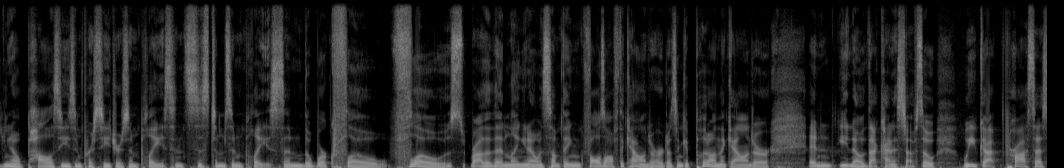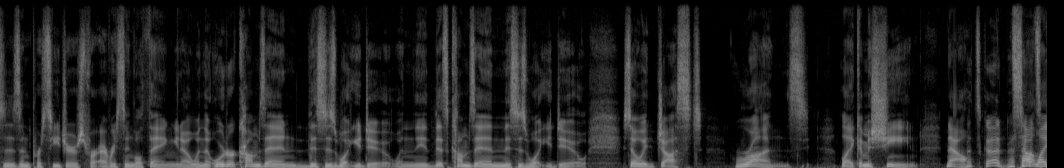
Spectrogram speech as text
you know, policies and procedures in place and systems in place and the workflow flows rather than like, you know, when something falls off the calendar or doesn't get put on the calendar and, you know, that kind of stuff. So we've got processes and procedures for every single thing. You know, when the order comes in, this is what you do. When the, this comes in, this is what you do. So it just runs like a machine. Now That's good. That's it's not like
